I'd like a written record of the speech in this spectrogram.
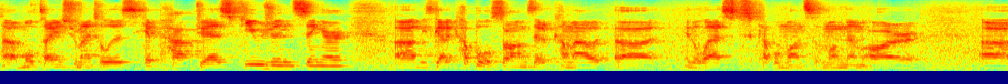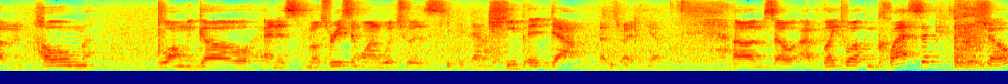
uh, multi instrumentalist, hip hop, jazz fusion singer. Um, he's got a couple of songs that have come out uh, in the last couple months. Among them are um, Home, Long Ago, and his most recent one, which was Keep It Down. Keep It Down. That's right, yeah. Um, so I'd like to welcome Klassik to the show.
